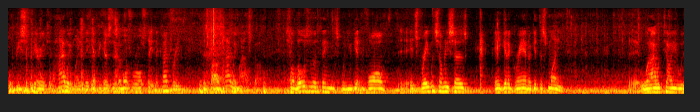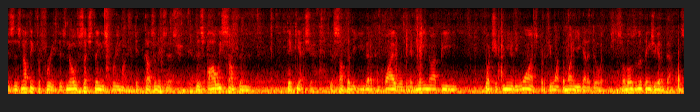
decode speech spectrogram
would be superior to the highway money they get because they're the most rural state in the country as far as highway miles go. So those are the things when you get involved. It's great when somebody says, "Hey, get a grant or get this money." What I would tell you is there's nothing for free. There's no such thing as free money. It doesn't exist. There's always something that gets you. There's something that you've got to comply with, and it may not be what your community wants, but if you want the money, you got to do it. So those are the things you got to balance.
